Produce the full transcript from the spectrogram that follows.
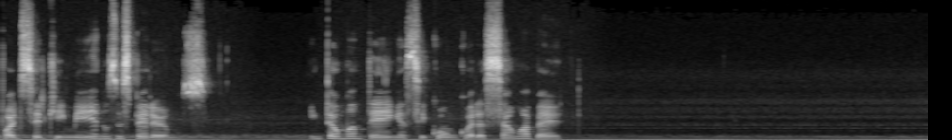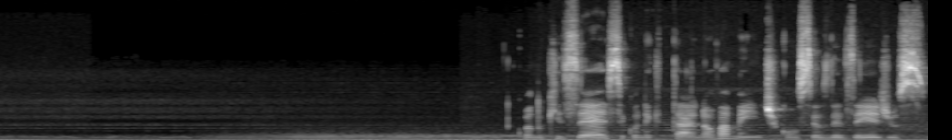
pode ser quem menos esperamos. Então mantenha-se com o coração aberto. Quando quiser se conectar novamente com os seus desejos,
